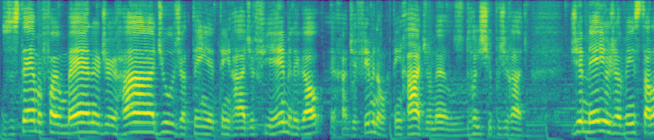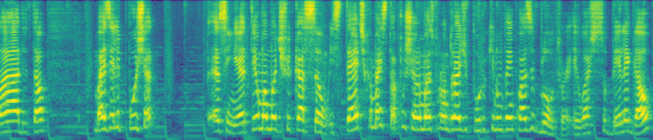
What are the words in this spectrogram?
do sistema, File Manager, rádio, já tem, tem rádio FM, legal. É rádio FM não, tem rádio, né? Os dois tipos de rádio. Gmail já vem instalado e tal. Mas ele puxa, assim, é, tem uma modificação estética, mas está puxando mais para o Android puro que não vem quase bloatware. Eu acho isso bem legal.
